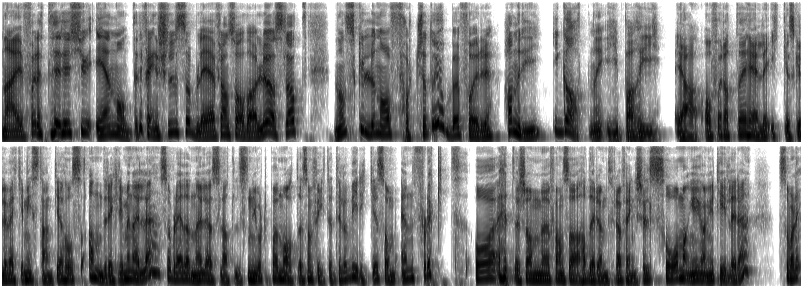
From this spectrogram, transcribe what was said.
Nei, for etter 21 måneder i fengsel så ble Francois da løslatt, men han skulle nå fortsette å jobbe for Henri i gatene i Paris. Ja, og For at det hele ikke skulle vekke mistanke hos andre kriminelle, så ble denne løslatelsen gjort på en måte som fikk det til å virke som en flukt. Og ettersom Francois hadde rømt fra fengsel så mange ganger tidligere, så var det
